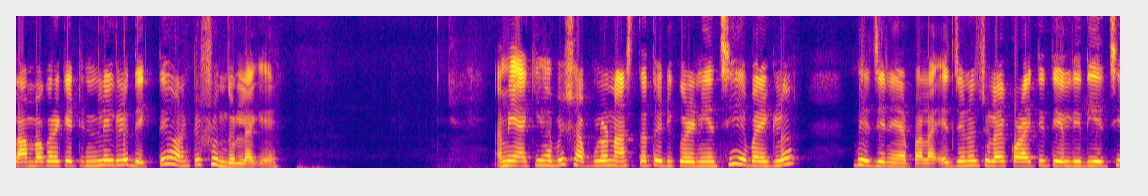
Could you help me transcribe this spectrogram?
লম্বা করে কেটে নিলে এগুলো দেখতে অনেকটা সুন্দর লাগে। আমি একইভাবে সবগুলো নাস্তা তৈরি করে নিয়েছি। এবার এগুলো ভেজে নেওয়ার পালা। এর জন্য চুলায় কড়াইতে তেল দিয়ে দিয়েছি,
